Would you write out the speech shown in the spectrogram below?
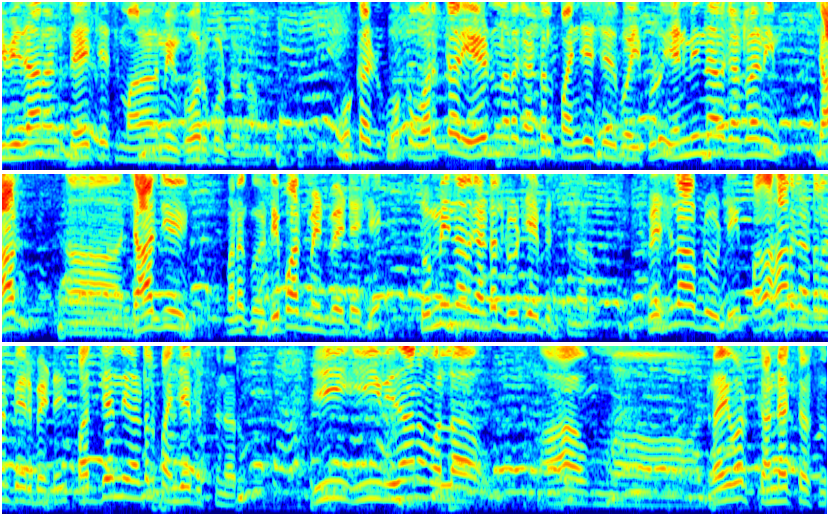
ఈ విధానాన్ని దయచేసి మానాలని మేము కోరుకుంటున్నాం. ఒక ఒక వర్కర్ ఏడున్నర గంటలు పనిచేసేది పోయి ఇప్పుడు ఎనిమిదిన్నర గంటలని చార్జ్ ఛార్జీ మనకు డిపార్ట్మెంట్ పెట్టేసి తొమ్మిదిన్నర గంటలు డ్యూటీ చేపిస్తున్నారు. స్పెషల్ ఆఫ్ డ్యూటీ పదహారు గంటలని పేరు పెట్టి పద్దెనిమిది గంటలు పనిచేపిస్తున్నారు. ఈ ఈ విధానం వల్ల డ్రైవర్స్ కండక్టర్స్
